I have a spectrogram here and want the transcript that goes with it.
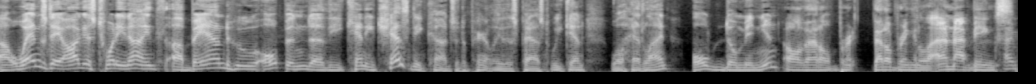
Uh, Wednesday, August 29th, a band who opened uh, the Kenny Chesney concert apparently this past weekend will headline Old Dominion. Oh, that'll bring that'll bring in a lot. I'm not being. I I mean-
